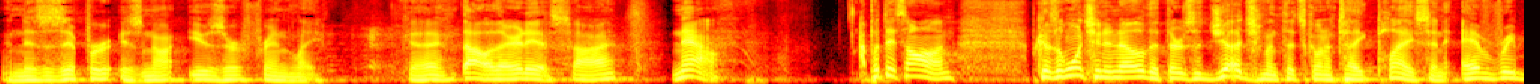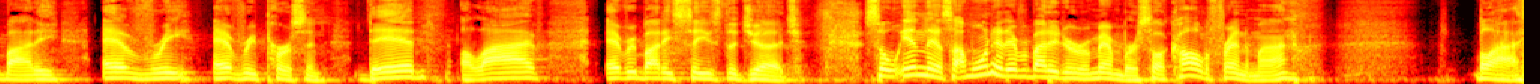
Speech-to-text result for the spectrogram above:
And this zipper is not user friendly. Okay? Oh, there it is. All right. Now, I put this on because I want you to know that there's a judgment that's going to take place and everybody, every, every person, dead, alive, everybody sees the judge. So in this, I wanted everybody to remember. So I called a friend of mine, Blythe.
